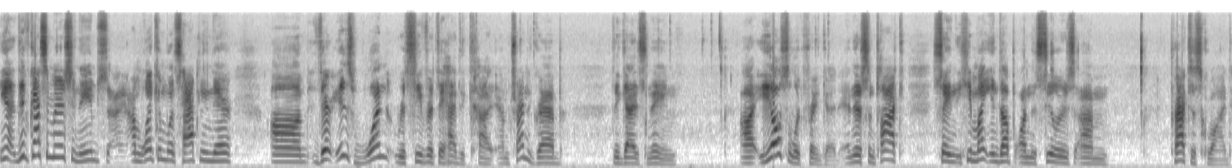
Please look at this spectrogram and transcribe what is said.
yeah, they've got some interesting names. I, I'm liking what's happening there. Um, there is one receiver that they had to cut. I'm trying to grab the guy's name. Uh, he also looked pretty good, and there's some talk saying he might end up on the Steelers' um, practice squad.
